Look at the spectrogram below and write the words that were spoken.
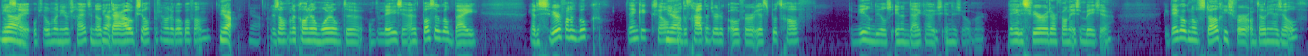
Dat Ja. zij op zo'n manier schrijft. En dat, Ja. daar hou ik zelf persoonlijk ook wel van. Ja. Dus dat vond ik gewoon heel mooi om te, om te lezen. En het past ook wel bij ja, de sfeer van het boek, denk ik zelf. Ja. Want het gaat natuurlijk over, ja, het speelt zich af merendeels in een dijkhuis in de zomer. De hele sfeer daarvan is een beetje, ik denk ook nostalgisch voor Antonia zelf.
